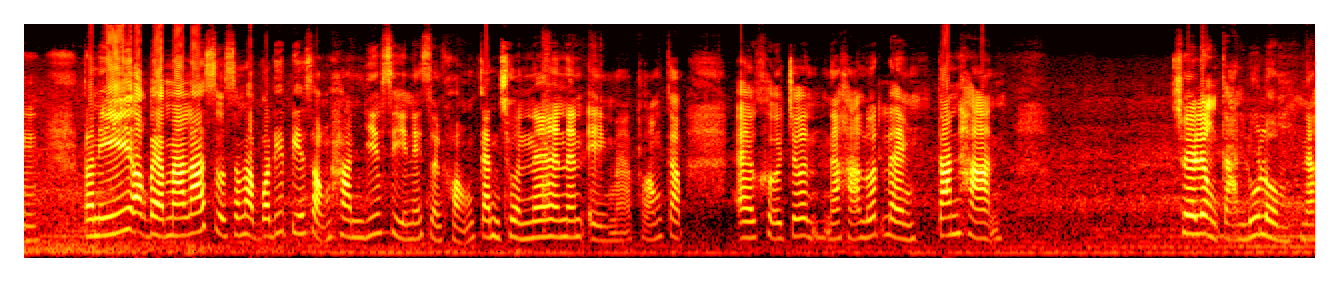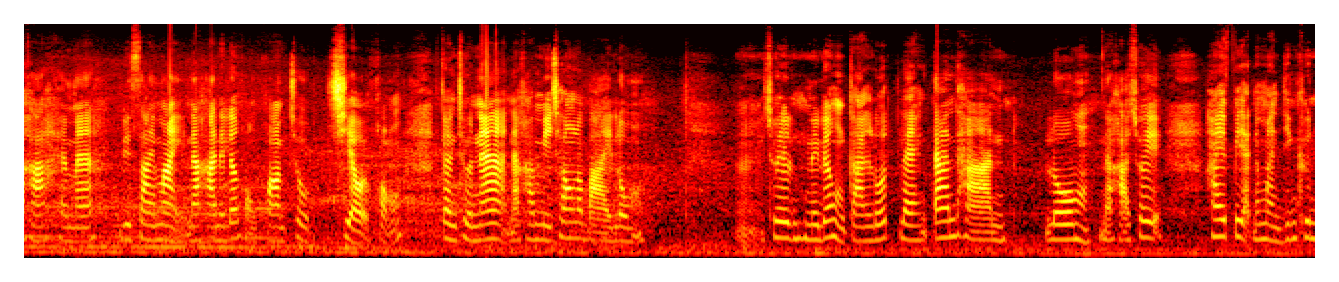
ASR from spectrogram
มตอนนี้ออกแบบมาล่าสุดสำหรับบอดี้ปี 2024 ในส่วนของกันชนหน้านั่นเองมาพร้อมกับ Air Curtain นนะคะลดแรงต้านทาน ช่วยเรื่องการลู่ลมนะคะ เห็นไหม ดีไซน์ใหม่นะคะ ในเรื่องของความโฉบเฉี่ยวของกันชนหน้านะคะ มีช่องระบายลม ช่วยในเรื่องของการลดแรงต้านทานลมนะคะ ช่วยให้ประหยัดน้ำมันยิ่งขึ้น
